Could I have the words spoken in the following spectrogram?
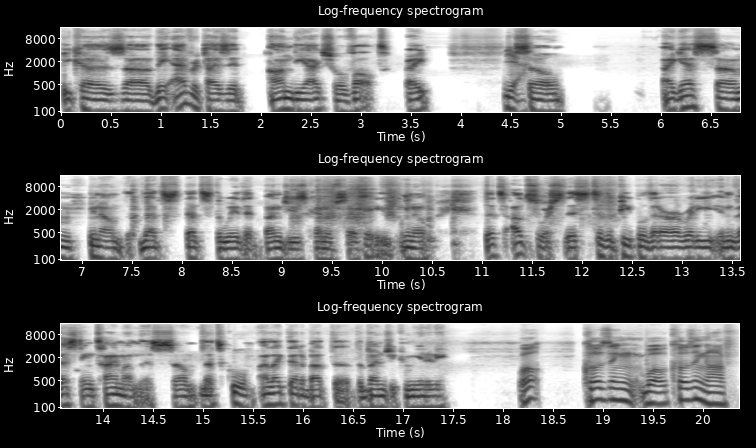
because uh, they advertise it on the actual vault, right? Yeah. So I guess um, you know that's that's the way that Bungie's kind of said, hey, you know, let's outsource this to the people that are already investing time on this. So that's cool. I like that about the the Bungie community. Well, closing well closing off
